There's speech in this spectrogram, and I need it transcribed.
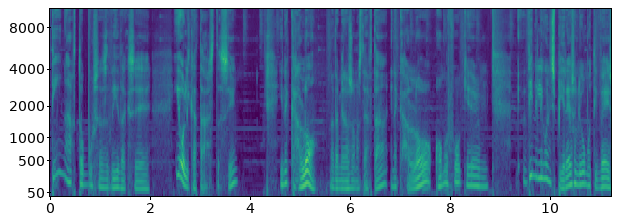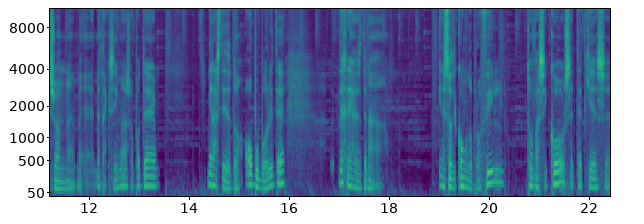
τι είναι αυτό που σας δίδαξε η όλη κατάσταση; Είναι καλό να τα μοιραζόμαστε αυτά, είναι καλό, όμορφο και δίνει λίγο inspiration, λίγο motivation μεταξύ μας, οπότε μοιραστείτε το όπου μπορείτε. Δεν χρειάζεται να είναι στο δικό μου το προφίλ. Το βασικό σε τέτοιες ε,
